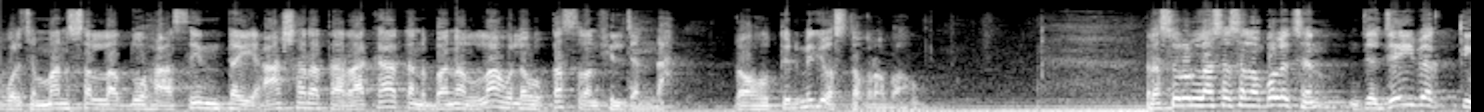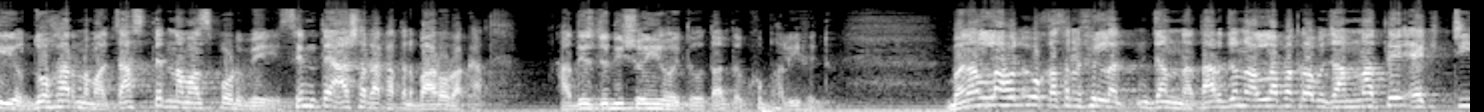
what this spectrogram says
বলেছেন বানাল্লাহ বলেছেন যে, যেই ব্যক্তি দোহার নামাজ চাস্তের নামাজ পড়বে সিনতে আসা রাখাত বারো রাখাত হাদিস যদি সহি হইতো, তাহলে তো খুব ভালোই হইতো। জান্না তার জন্য আল্লাহ জান্নাতে একটি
